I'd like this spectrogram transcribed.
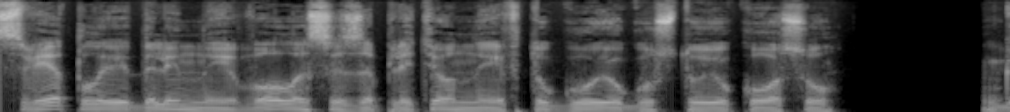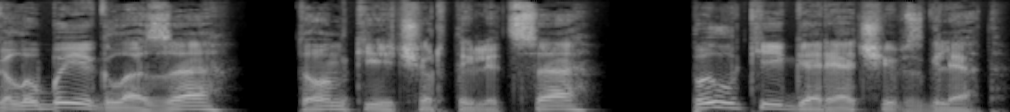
светлые длинные волосы, заплетенные в тугую густую косу, голубые глаза, тонкие черты лица, пылкий горячий взгляд.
